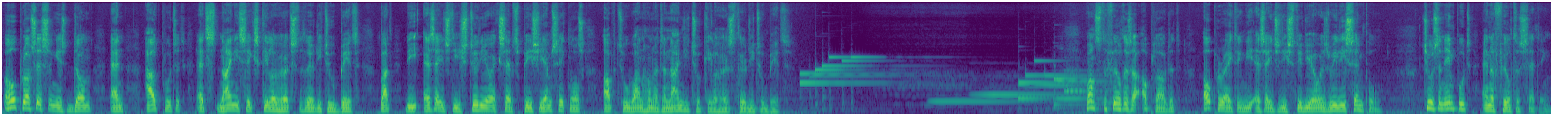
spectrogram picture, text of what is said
All processing is done and outputted at 96 kHz 32 bit, but the SHD Studio accepts PCM signals up to 192 kHz 32 bit. Once the filters are uploaded, Operating the SHD Studio is really simple. Choose an input and a filter setting.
